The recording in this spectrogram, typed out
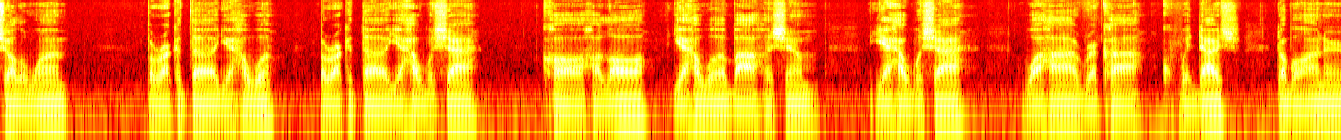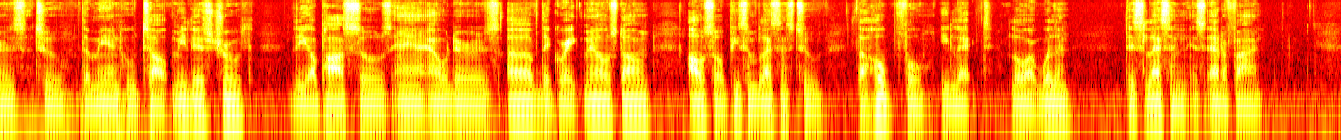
Shalom, Barakatha Yahweh, Barakatha Yahweh Shai, Kal Halal, Yahweh Ba Hashem, Yahweh Shai, Waha Raka Kwedash. Double honors to the men who taught me this truth, the apostles and elders of the great millstone. Also, peace and blessings to the hopeful elect, Lord willing. This lesson is edifying.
